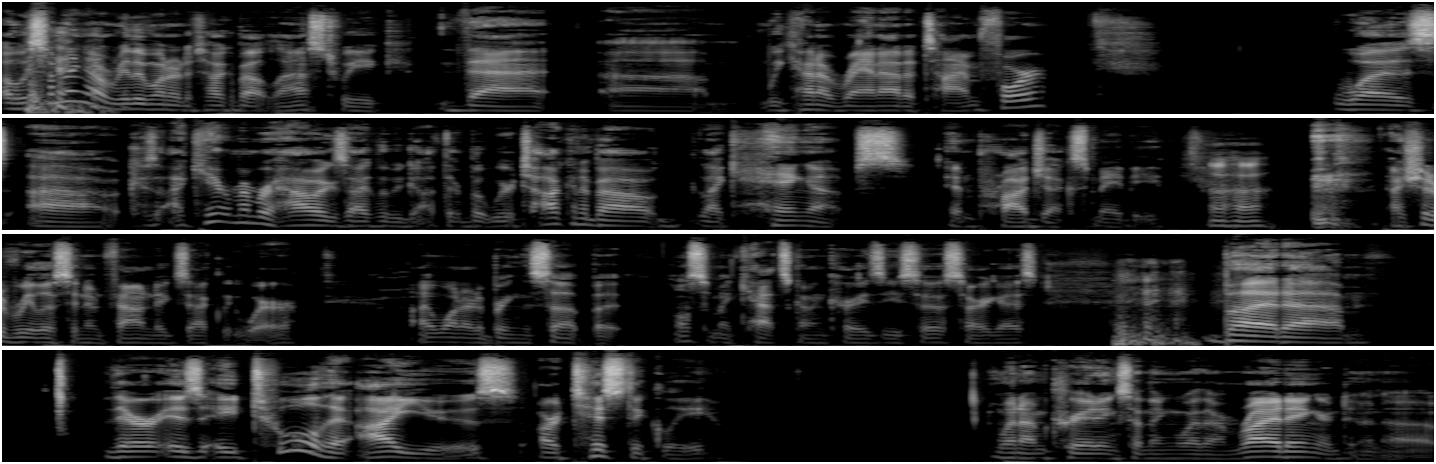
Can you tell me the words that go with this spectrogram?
Oh, it was something I really wanted to talk about last week that um, we kind of ran out of time for. Was because I can't remember how exactly we got there, but we were talking about like hangups and projects, maybe. Uh huh. I should have re-listened and found exactly where I wanted to bring this up, but also my cat's going crazy, so sorry guys. but um, there is a tool that I use artistically when I'm creating something, whether I'm writing or doing a,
